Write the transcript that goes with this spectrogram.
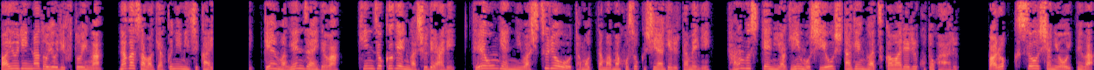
バイオリンなどより太いが、長さは逆に短い。弦は現在では金属弦が主であり、低音源には質量を保ったまま細く仕上げるためにタングステンや銀を使用した弦が使われることがある。バロック奏者においては、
